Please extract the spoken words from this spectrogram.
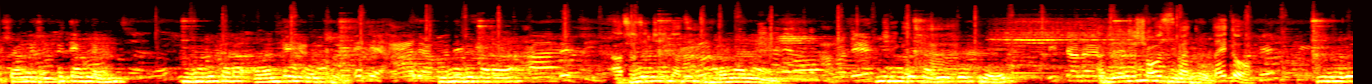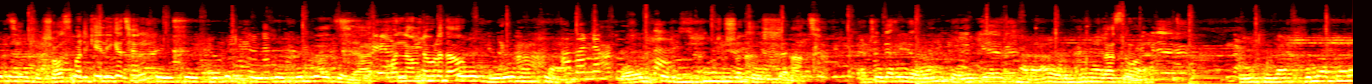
আপনারা পাবেন কীভাবে তারা অঙ্ক করছে কীভাবে তারা আচ্ছা আচ্ছা ঠিক আছে ধারণা নেয় আমাদের আচ্ছা এটা সহজ পাঠ তাই তো? সহজ পাঠ কে লিখেছেন। আর তোমার নামটা বলে দাও। আমার নাম টুসু দাস। আচ্ছা। ক্লাস ওয়ান আপনারা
